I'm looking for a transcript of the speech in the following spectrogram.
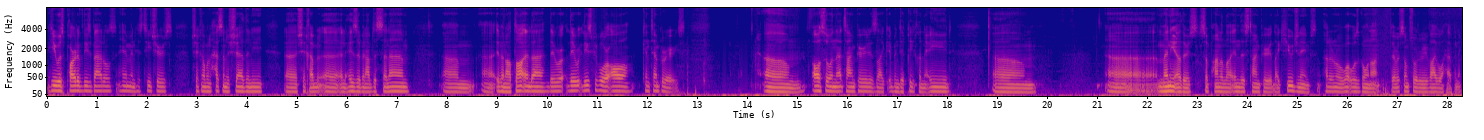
He was part of these battles. Him and his teachers. Sheikh Abul Hassan al-Shadhili, uh, Sheikh uh, Al-Izz ibn Abd salam um, uh, Ibn Ata'illah, they were, they were, these people were all contemporaries. Um, also in that time period is like Ibn Daqiq al-Eid, um, uh, many others, subhanAllah, in this time period, like huge names. I don't know what was going on. There was some sort of revival happening.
